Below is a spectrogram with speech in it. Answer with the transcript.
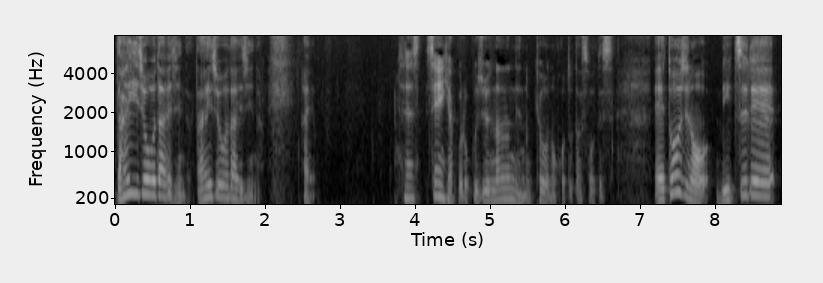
大乗大臣だ。大乗大臣だ。はい。1167年の今日のことだそうです、えー、当時の立例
